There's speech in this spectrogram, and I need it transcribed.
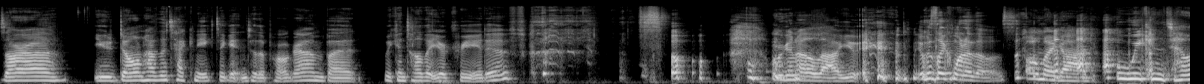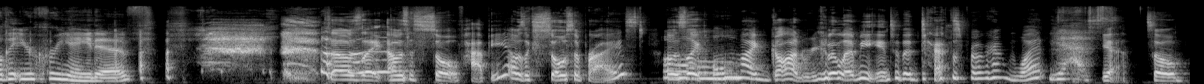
Zara, you don't have the technique to get into the program, but we can tell that you're creative. so we're going to allow you in. It was like one of those. Oh my God. we can tell that you're creative. So I was like, I was so happy. I was like so surprised. I was like, Oh. oh my God, we're going to let me into the dance program? What? Yes. Yeah. So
